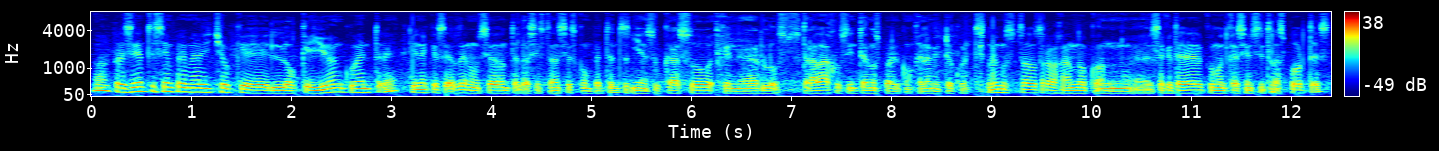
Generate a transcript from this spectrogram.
No, el presidente siempre me ha dicho que lo que yo encuentre tiene que ser denunciado ante las instancias competentes y en su caso generar los trabajos internos para el congelamiento de cuentas. Hemos estado trabajando con eh, Secretaría de Comunicaciones y Transportes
